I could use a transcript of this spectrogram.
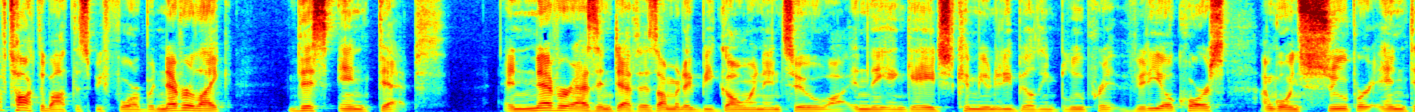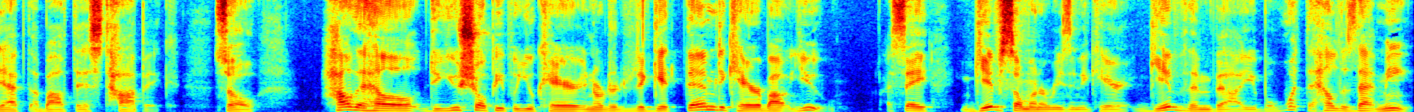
I've talked about this before, but never like this in depth and never as in depth as I'm going to be going into uh, in the engaged community building blueprint video course. I'm going super in depth about this topic. So, how the hell do you show people you care in order to get them to care about you? I say give someone a reason to care, give them value, but what the hell does that mean?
